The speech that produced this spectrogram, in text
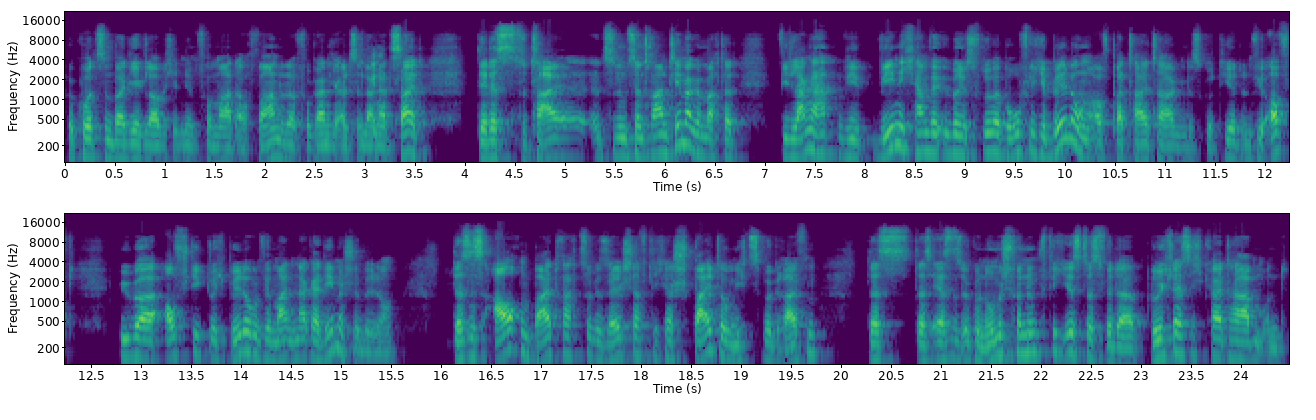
vor kurzem bei dir, glaube ich, in dem Format auch war oder vor gar nicht allzu langer Zeit, der das total äh, zu einem zentralen Thema gemacht hat. Wie lange, wie wenig haben wir übrigens früher berufliche Bildung auf Parteitagen diskutiert und wie oft über Aufstieg durch Bildung und wir meinten akademische Bildung. Das ist auch ein Beitrag zur gesellschaftlicher Spaltung, nicht zu begreifen, dass das erstens ökonomisch vernünftig ist, dass wir da Durchlässigkeit haben und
